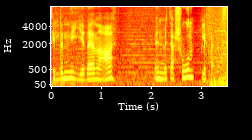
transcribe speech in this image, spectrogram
til det nye DNA-et. En mutasjon blir født.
